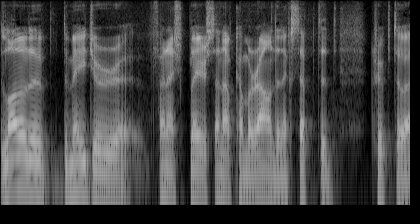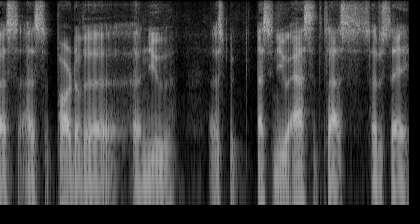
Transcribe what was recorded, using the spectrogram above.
A lot of the, the major uh, financial players have come around and accepted crypto as as part of a, a new as, as a new asset class, so to say.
